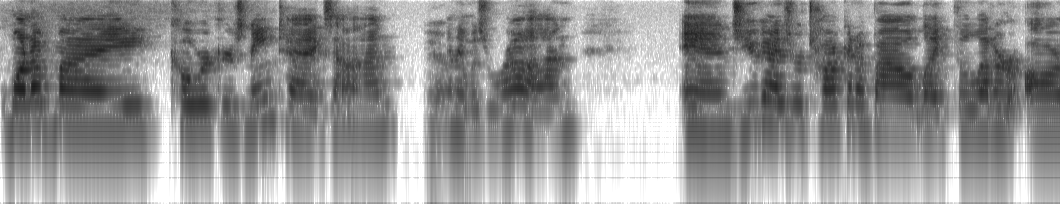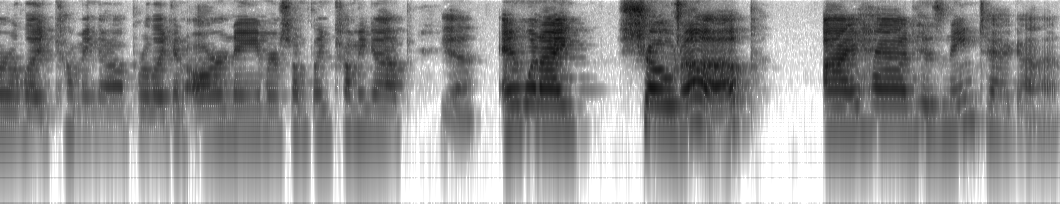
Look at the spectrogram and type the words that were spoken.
one of my coworkers' name tags on, Yeah. and it was Ron. And you guys were talking about like the letter R like coming up, or like an R name or something coming up. Yeah. And when I showed up, I had his name tag on.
